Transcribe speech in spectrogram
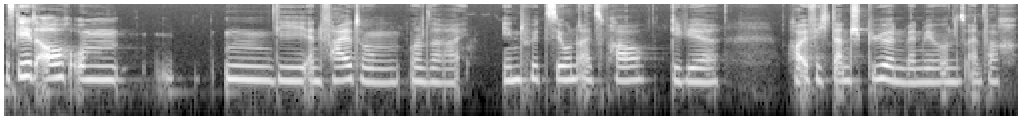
es geht auch um die Entfaltung unserer Intuition als Frau, die wir häufig dann spüren, wenn wir uns einfach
